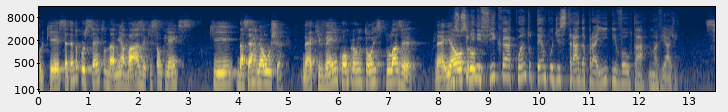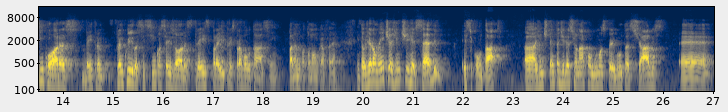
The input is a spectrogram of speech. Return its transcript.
porque 70% da minha base aqui são clientes que da Serra Gaúcha, né, que vêm e compram em Torres para o lazer. Né? E é Isso outro... significa quanto tempo de estrada para ir e voltar numa viagem? Cinco horas, bem tran tranquilo, assim, cinco a seis horas, três para ir, três para voltar, assim, parando para tomar um café. Então, geralmente a gente recebe esse contato, uh, a gente tenta direcionar com algumas perguntas chaves, é,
